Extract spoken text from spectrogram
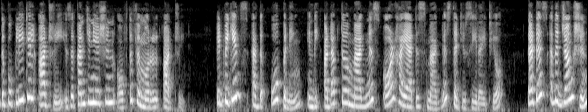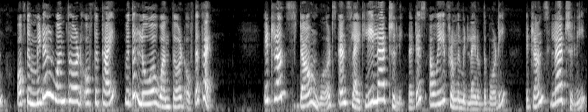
The popliteal artery is a continuation of the femoral artery. It begins at the opening in the adductor magnus or hiatus magnus that you see right here. That is at the junction of the middle one-third of the thigh with the lower one-third of the thigh. It runs downwards and slightly laterally, that is away from the midline of the body. It runs laterally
